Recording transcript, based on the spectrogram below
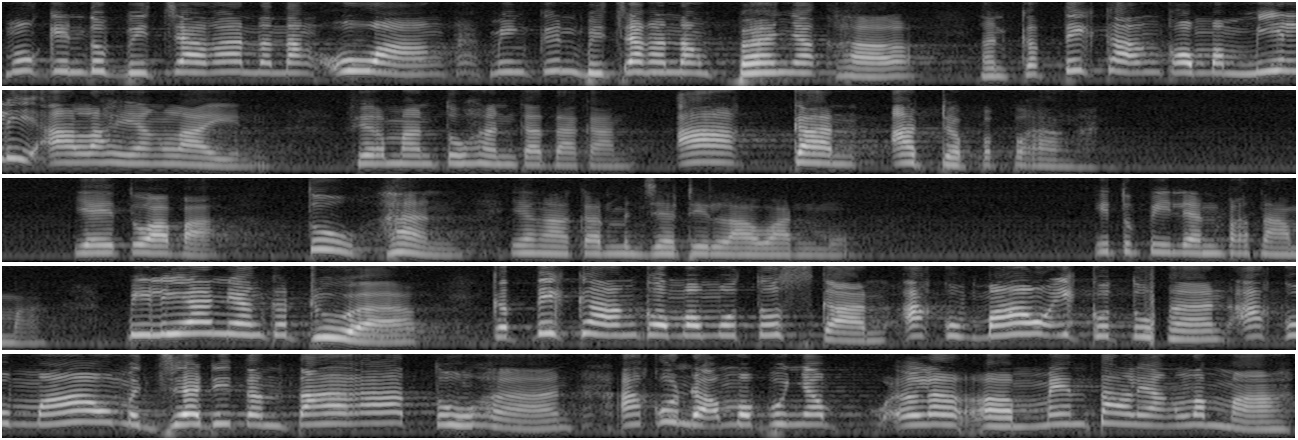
Mungkin itu bicara tentang uang, mungkin bicara tentang banyak hal. Dan ketika engkau memilih Allah yang lain, firman Tuhan katakan akan ada peperangan. Yaitu apa? Tuhan yang akan menjadi lawanmu. Itu pilihan pertama. Pilihan yang kedua, Ketika engkau memutuskan, aku mau ikut Tuhan, aku mau menjadi tentara Tuhan, aku tidak mau punya e, mental yang lemah,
